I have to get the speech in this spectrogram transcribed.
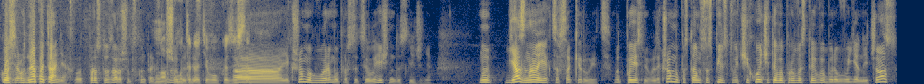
Костя, одне питання. От просто зараз, щоб з контексту. Нашу вибитись. мотиляті вовка. А, якщо ми говоримо про соціологічні дослідження, ну я знаю, як це все керується. От поясню, от якщо ми поставимо суспільству, чи хочете ви провести вибори в воєнний час,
